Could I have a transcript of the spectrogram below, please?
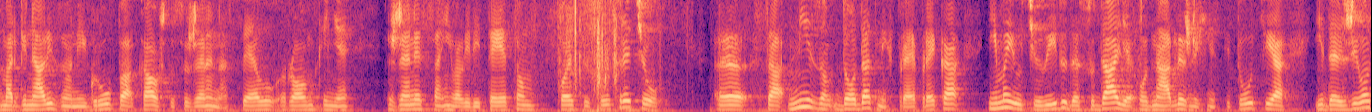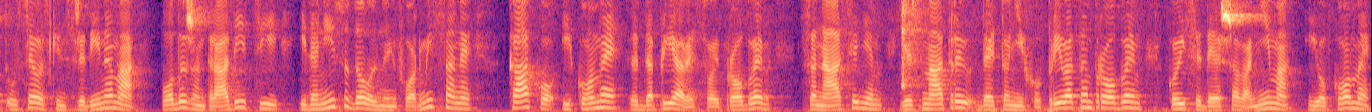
marginalizovanih grupa kao što su žene na selu, romkinje, žene sa invaliditetom koje se susreću sa nizom dodatnih prepreka imajući u vidu da su dalje od nadležnih institucija i da je život u seoskim sredinama podložan tradiciji i da nisu dovoljno informisane kako i kome da prijave svoj problem sa nasiljem jer smatraju da je to njihov privatan problem koji se dešava njima i o kome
